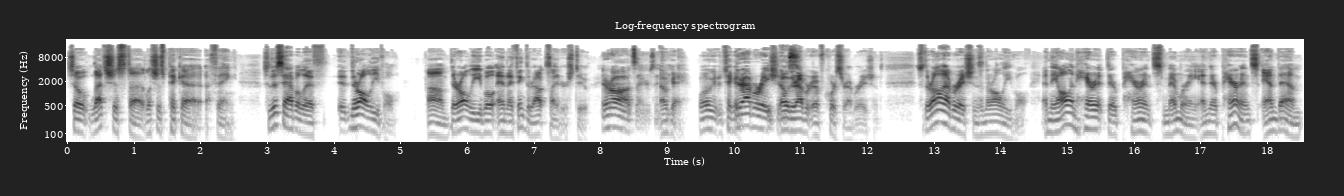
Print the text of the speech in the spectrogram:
So let's just uh, let's just pick a, a thing. So this aboleth, uh, they're all evil. Um, they're all evil, and I think they're outsiders too. they're all outsiders I think. Okay. Well, we're gonna take they're a, aberrations Oh, they're aber- of course they're aberrations. So they're all aberrations and they're all evil. And they all inherit their parents' memory and their parents and them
